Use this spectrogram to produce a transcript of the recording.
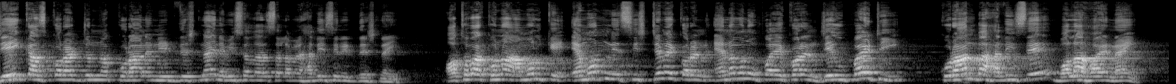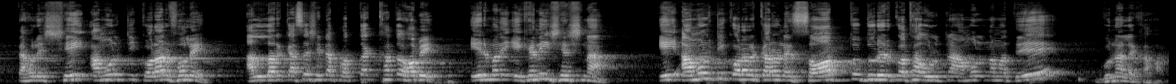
যেই কাজ করার জন্য কোরআনে নির্দেশ নাই, নবী সাল্লাহ সাল্লামের হাদিসে নির্দেশ নেই অথবা কোনো আমলকে এমন সিস্টেমে করেন, এমন উপায়ে করেন যে উপায়টি কোরআন বা হাদিসে বলা হয় নাই। তাহলে সেই আমলটি করার ফলে আল্লাহর কাছে সেটা প্রত্যাখ্যাত হবে। এর মানে এখানেই শেষ না। এই আমলটি করার কারণে সব তো দূরের কথা, উল্টা আমল নামাতে গুণা লেখা হয়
